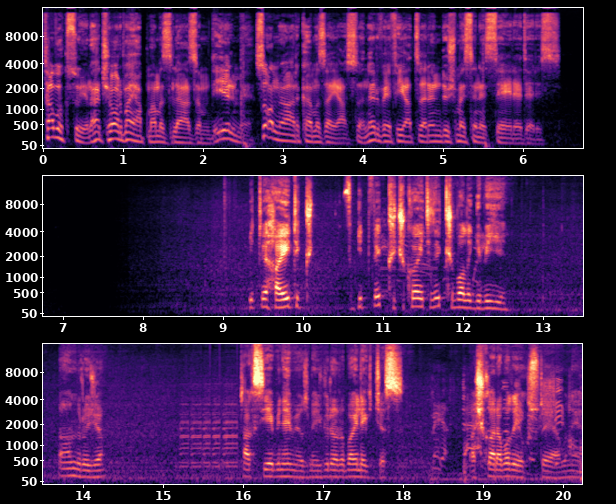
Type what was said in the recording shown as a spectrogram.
Tavuk suyuna çorba yapmamız lazım değil mi? Sonra arkamıza yaslanır ve fiyatların düşmesini seyrederiz. Git ve Haiti git ve küçük Haiti'de Kübalı gibi yiyin. Tamamdır hocam. Taksiye binemiyoruz. Mecbur arabayla gideceğiz. Başka araba da yok usta ya. Bu ne ya?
